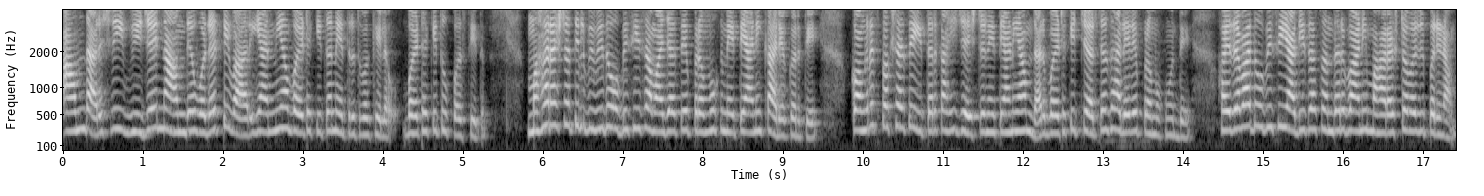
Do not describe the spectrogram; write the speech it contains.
आमदार श्री विजय नामदेव वडट्टीवार यांनी या बैठकीचं नेतृत्व केलं. बैठकीत उपस्थित. महाराष्ट्रातील विविध ओबीसी समाजाचे प्रमुख नेते आणि कार्यकर्ते काँग्रेस पक्षाचे इतर काही ज्येष्ठ नेते आणि आमदार बैठकीत चर्चा झालेले प्रमुख मुद्दे. हैदराबाद ओबीसी यादीचा संदर्भ आणि महाराष्ट्रावरील परिणाम.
